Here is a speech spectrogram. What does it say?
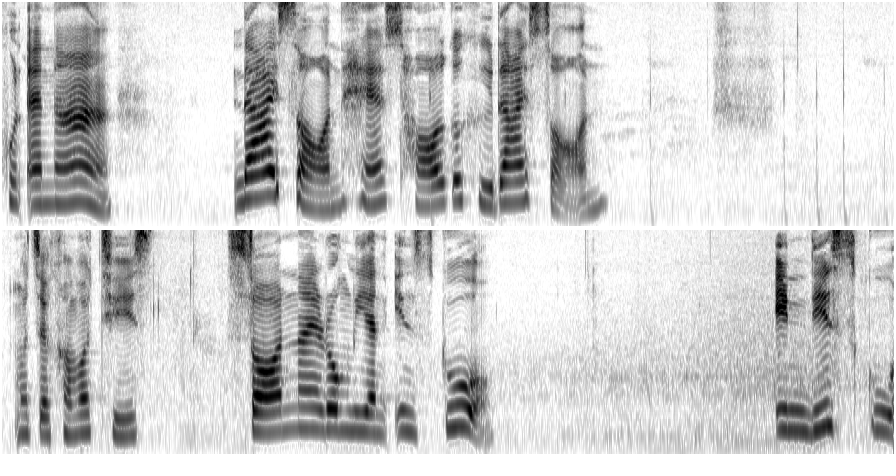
คุณแอนนาได้สอน has taught ก็คือได้สอนมาเจากคำว่า teach สอนในโรงเรียน in school in this school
